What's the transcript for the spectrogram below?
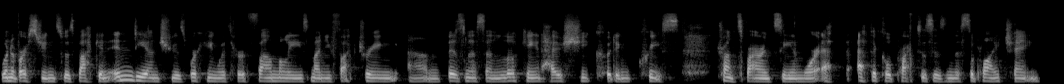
One of our students was back in India and she was working with her family's manufacturing um, business and looking at how she could increase transparency and more eth ethical practices in the supply chain.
